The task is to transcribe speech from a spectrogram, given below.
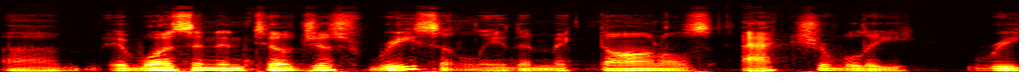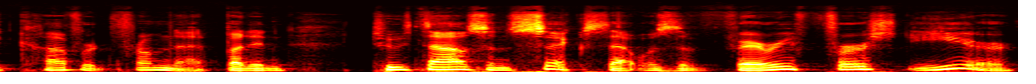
Um, it wasn't until just recently that McDonald's actually recovered from that. But in 2006, that was the very first year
